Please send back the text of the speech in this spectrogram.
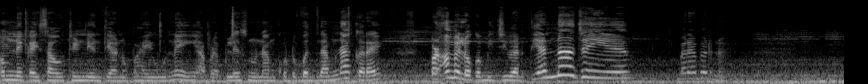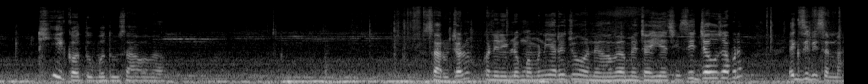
અમને કંઈ સાઉથ ઇન્ડિયન ત્યાંનું ભાઈવું નહીં. આપણે પ્લેસનું નામ ખોટું બદનામ ના કરાય. પણ અમે લોકો બીજી વાર ત્યાં ના જઈએ. બરાબર ને? ઠીક હતું બધું સાવ હવે. સારું ચાલો. કન્ટિન્યુ બ્લોગમાં યારે જો અને હવે અમે જઈએ છીએ. સીધ જવું છે આપણે? એક્ઝિબિશનમાં.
